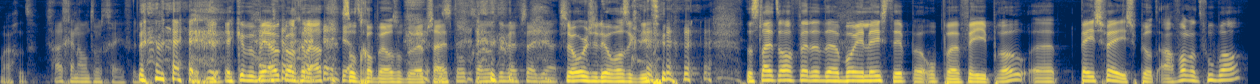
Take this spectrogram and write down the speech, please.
Maar goed. Ik ga geen antwoord geven. ik heb het bij jou ook al gedaan. Stond gewoon bij ons op de website. stond gewoon op de website, ja. Zo origineel was ik niet. Dan sluiten we af met een eh, mooie leestip eh, op eh, VI Pro. PSV speelt aanvallend voetbal,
